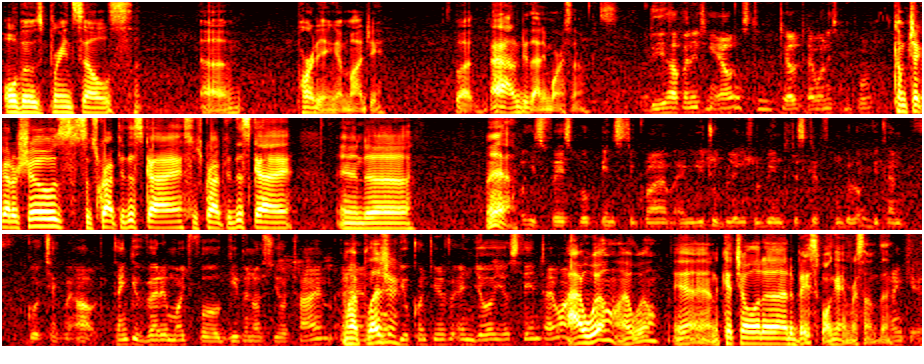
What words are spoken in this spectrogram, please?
all those brain cells uh, partying at Maji. But I don't do that anymore. So. Do you have anything else to tell Taiwanese people? Come check out our shows, subscribe to this guy, subscribe to this guy, and uh, yeah. His Facebook, Instagram, and YouTube links will be in the description below. You can go check me out. Thank you very much for giving us your time. My pleasure. you continue to enjoy your stay in Taiwan. I will, I will. Yeah, and catch y'all at a, at a baseball game or something. Thank you.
